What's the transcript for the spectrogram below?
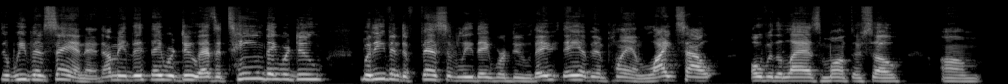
We've been saying that. I mean, they, they were due as a team. They were due, but even defensively, they were due. They they have been playing lights out over the last month or so. Um,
